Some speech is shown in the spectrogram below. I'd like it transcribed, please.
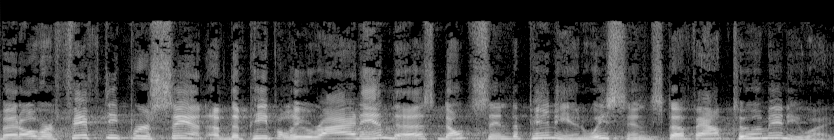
But over 50% of the people who ride into us don't send a penny, and we send stuff out to them anyway.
